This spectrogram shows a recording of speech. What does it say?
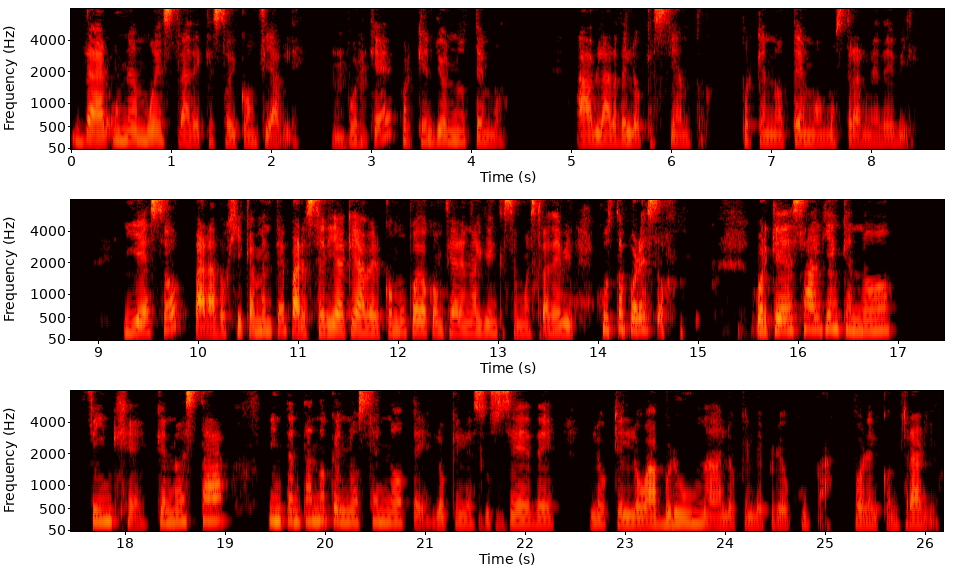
dar una muestra de que soy confiable. ¿Por qué? Porque yo no temo hablar de lo que siento, porque no temo mostrarme débil. Y eso, paradójicamente, parecería que, a ver, ¿cómo puedo confiar en alguien que se muestra débil? Justo por eso, porque es alguien que no finge, que no está intentando que no se note lo que le sucede, lo que lo abruma, lo que le preocupa. Por el contrario,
